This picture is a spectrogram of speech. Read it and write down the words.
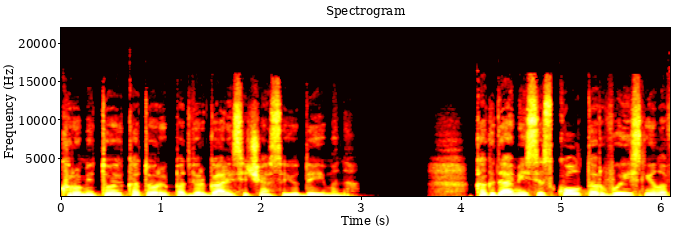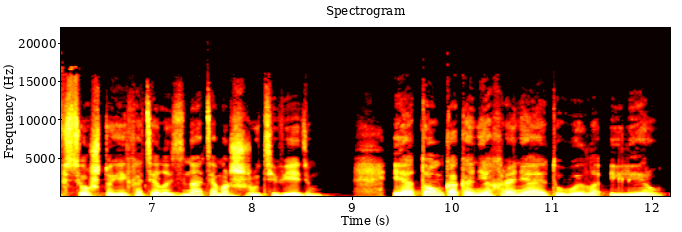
кроме той, которой подвергали сейчас ее Деймона. Когда миссис Колтер выяснила все, что ей хотелось знать о маршруте ведьм и о том, как они охраняют Уилла и Лиру,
